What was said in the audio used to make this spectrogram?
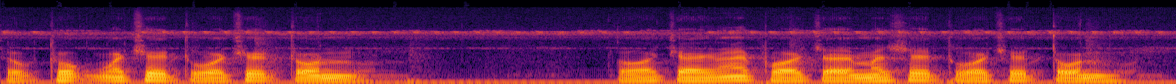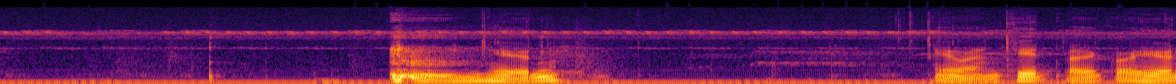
สุขทุกข์ไม่ใช่ตัวใช่ตนพอใจไม่พอใจไม่ใช่ตัวใช่ตน เห็น ให้มันคิดไปก็เห็น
